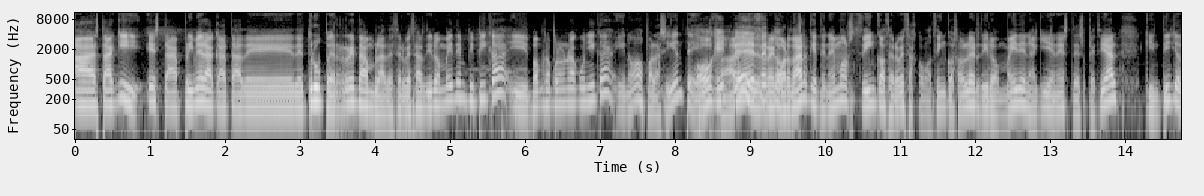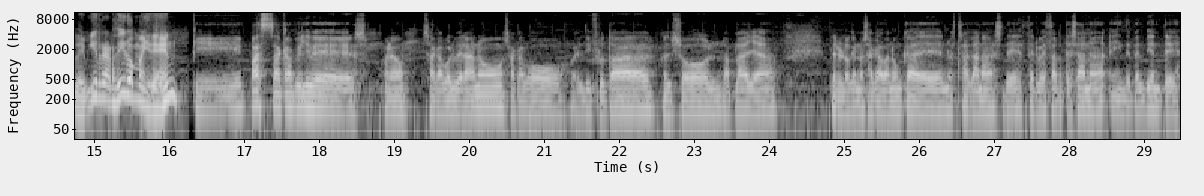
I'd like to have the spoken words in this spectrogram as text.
hasta aquí esta primera cata de, de Trooper Retambla de cervezas de Iron Maiden Pipica y vamos a poner una cuñica y nos vamos para la siguiente. Ok, perfecto. Recordar que tenemos cinco cervezas como cinco soles de Iron Maiden aquí en este especial quintillo de birras de Iron Maiden. ¿Qué pasa, Cap Believers? Bueno, se acabó el verano, se acabó el disfrutar, el sol, la playa, pero lo que no se acaba nunca es nuestras ganas de cerveza artesana e independiente.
